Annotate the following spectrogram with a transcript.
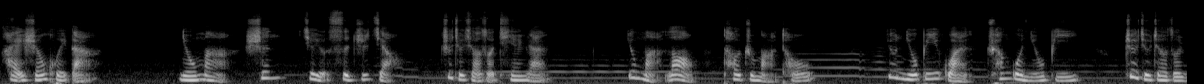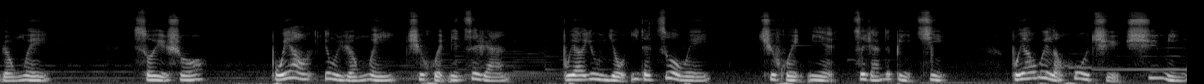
海神回答：“牛马生就有四只脚，这就叫做天然。用马烙套住马头。”用牛鼻管穿过牛鼻，这就叫做人为。所以说，不要用人为去毁灭自然，不要用有意的作为去毁灭自然的秉性，不要为了获取虚名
